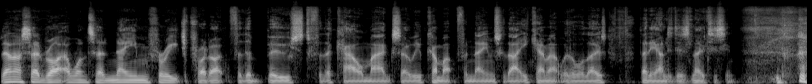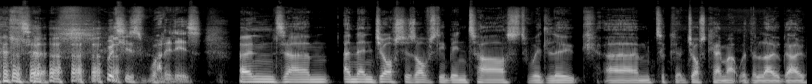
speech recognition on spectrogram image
Then I said, right, I want a name for each product for the boost, for the CalMag. So we've come up for names for that. He came out with all those. Then he handed his notice in, So- which is what it is. And um, and then Josh has obviously been tasked with Luke. Um, to, Josh came up with the logo.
